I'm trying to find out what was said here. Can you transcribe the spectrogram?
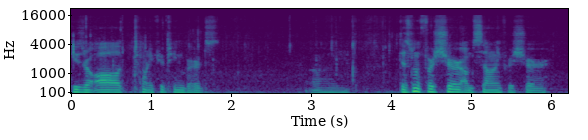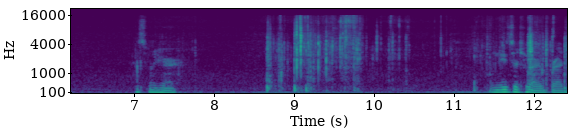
these are all 2015 birds. Um, this one for sure I'm selling for sure. This one here. And these are two I bred.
